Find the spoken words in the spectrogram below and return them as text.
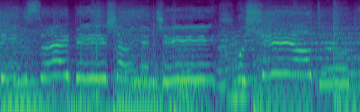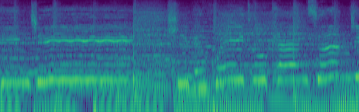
心碎，闭上眼睛。我需要的平静，是敢回头看曾经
